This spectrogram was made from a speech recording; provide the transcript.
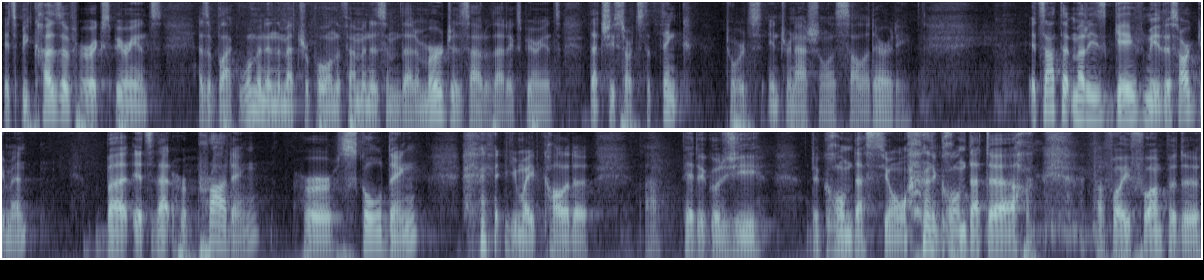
it's because of her experience as a black woman in the metropole and the feminism that emerges out of that experience that she starts to think towards internationalist solidarity. It's not that Maryse gave me this argument, but it's that her prodding, her scolding, you might call it a, a pédagogie de grondation, grondateur. Parfois, il faut un peu de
